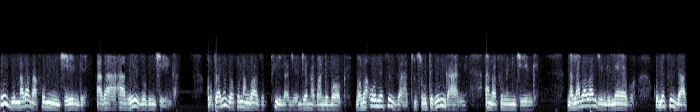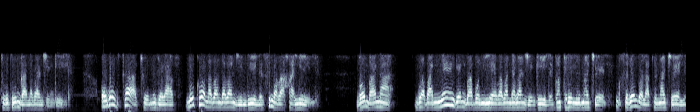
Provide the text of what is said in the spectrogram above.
uzima akangafuni nginjinge akizwe ukunjinga kodwa nizofuna ngikwazi ukuphila nje njengabantu bonke ngoba unesizathu sokuthi kungani angafuni nginjinge nalabo abanjingileko kunesizathu ukuthi kungani abanjingile. Okwesithathu emidlolafu kukhona abantu abanjingile singabahaleli. Ngombana kwabaningi engibabonileko abantu abanjingile baphelele emajele. Ngisebenza lapha emajele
